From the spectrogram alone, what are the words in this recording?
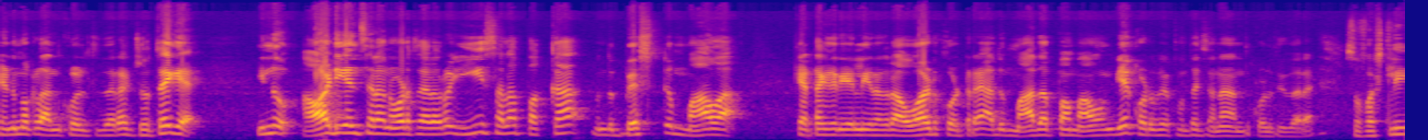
ಹೆಣ್ಮಕ್ಳು ಅಂದ್ಕೊಳ್ತಿದ್ದಾರೆ. ಜೊತೆಗೆ ಇನ್ನು ಆಡಿಯನ್ಸ್ ಎಲ್ಲ ನೋಡ್ತಾ ಇರೋರು ಈ ಸಲ ಪಕ್ಕ ಒಂದು ಬೆಸ್ಟ್ ಮಾವ ಕ್ಯಾಟಗರಿಯಲ್ಲಿ ಏನಾದರೂ ಅವಾರ್ಡ್ ಕೊಟ್ಟರೆ ಅದು ಮಾದಪ್ಪ ಮಾವಂಗೆ ಕೊಡಬೇಕು ಅಂತ ಜನ ಅಂದ್ಕೊಳ್ತಿದ್ದಾರೆ. So firstly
